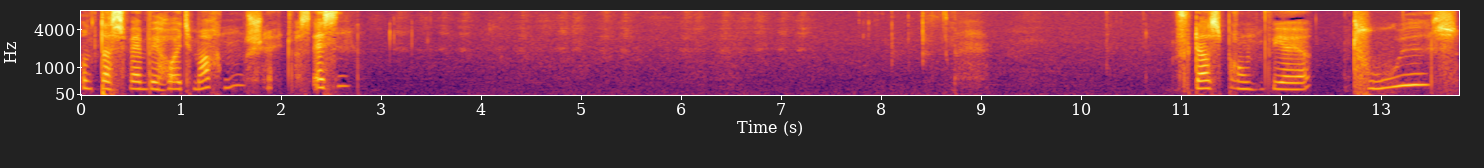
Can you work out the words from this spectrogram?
Und das werden wir heute machen. Schnell etwas essen. Für das brauchen wir Tools.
